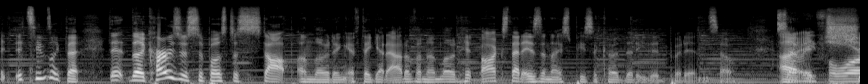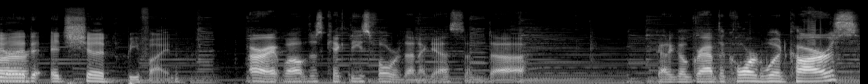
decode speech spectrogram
It, it seems like that. The, the cars are supposed to stop unloading if they get out of an unload hitbox. That is a nice piece of code that he did put in. So uh, it should it should be fine. All right. Well, just kick these forward then, I guess, and uh, gotta go grab the cordwood cars.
